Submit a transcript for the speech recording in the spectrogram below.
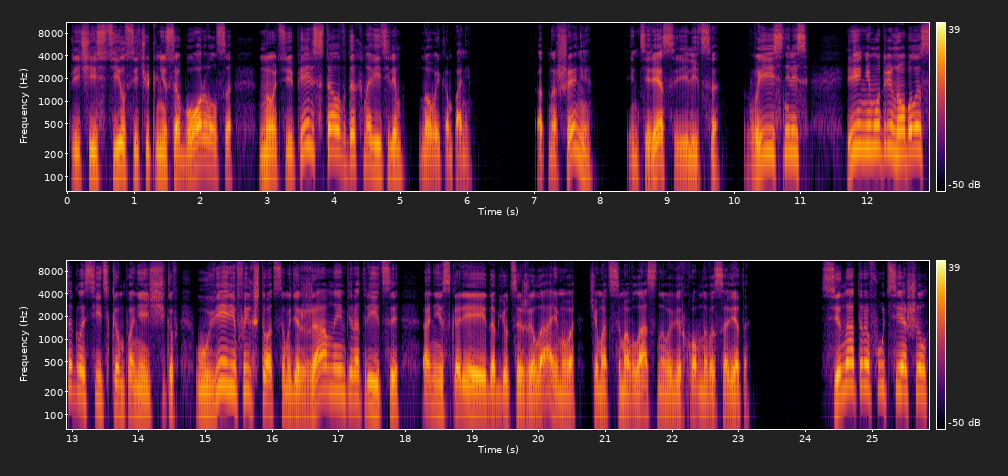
причастился чуть ли не соборовался, но теперь стал вдохновителем новой кампании. Отношения, интересы и лица выяснились, и не мудрено было согласить компанейщиков, уверив их, что от самодержавной императрицы они скорее добьются желаемого, чем от самовластного Верховного Совета. Сенаторов утешил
